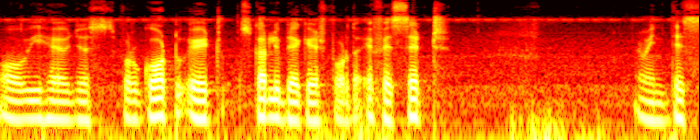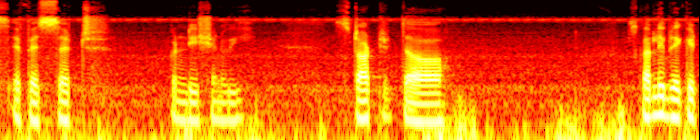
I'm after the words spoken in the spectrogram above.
oh we have just forgot to add curly brackets for the isset. I mean this isset condition we started the curly bracket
